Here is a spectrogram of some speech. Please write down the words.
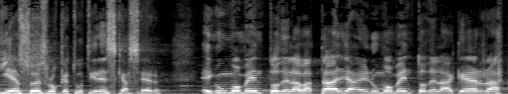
Y eso es lo que tú tienes que hacer. En un momento de la batalla, en un momento de la guerra,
